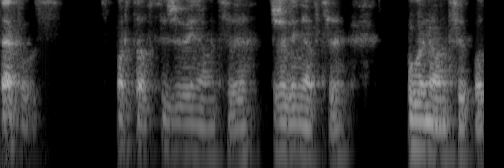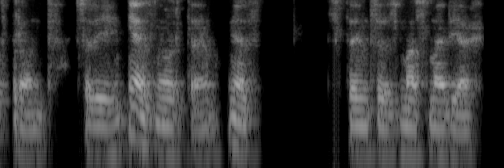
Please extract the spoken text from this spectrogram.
Depuls, sportowcy żywieniowcy, żywieniowcy płynący pod prąd, czyli nie z nurtem, nie z, z tym, co jest w mass mediach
